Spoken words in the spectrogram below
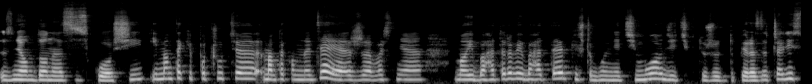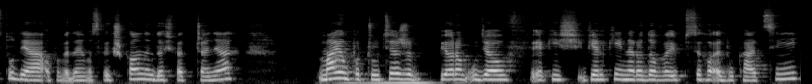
z nią do nas zgłosi. I mam takie poczucie, mam taką nadzieję, że właśnie moi bohaterowie i bohaterki, szczególnie ci młodzi, ci, którzy dopiero zaczęli studia, opowiadają o swoich szkolnych doświadczeniach, mają poczucie, że biorą udział w jakiejś wielkiej narodowej psychoedukacji,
